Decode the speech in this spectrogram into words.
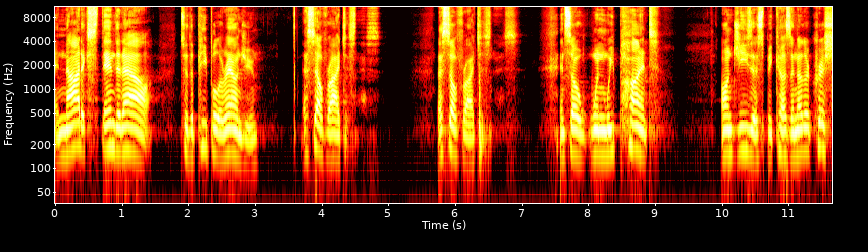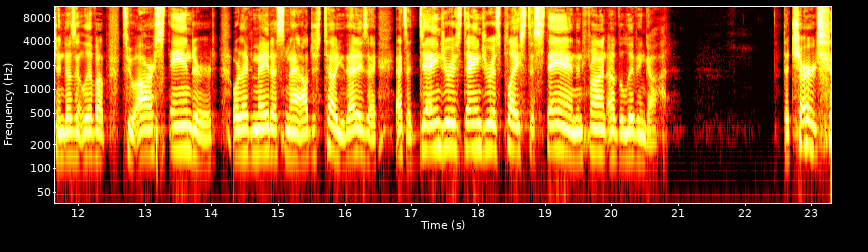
and not extend it out to the people around you, that's self righteousness. That's self righteousness. And so when we punt on Jesus because another Christian doesn't live up to our standard or they've made us mad. I'll just tell you that is a that's a dangerous dangerous place to stand in front of the living God. The church,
